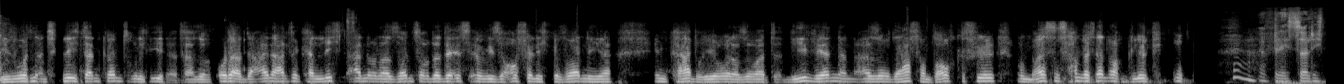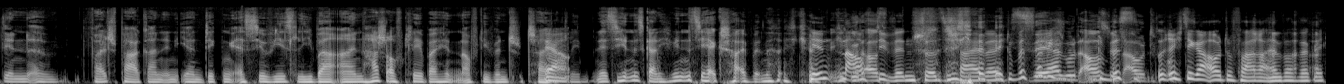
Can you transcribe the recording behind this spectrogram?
die wurden natürlich dann kontrolliert. Also, oder der eine hatte kein Licht an oder sonst, oder der ist irgendwie so auffällig geworden hier im Cabrio oder sowas. Die werden dann also da vom Bauchgefühl und meistens haben wir dann auch Glück. Ja, vielleicht soll ich den ähm, Falschparkern in ihren dicken SUVs lieber einen Haschaufkleber hinten auf die Windschutzscheibe Ja. kleben. Jetzt hinten ist gar nicht, hinten ist die Heckscheibe. Ne? Hinten auf die Windschutzscheibe. Du bist sehr wirklich, gut aus du mit bist Auto. ein richtiger Autofahrer einfach wirklich.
